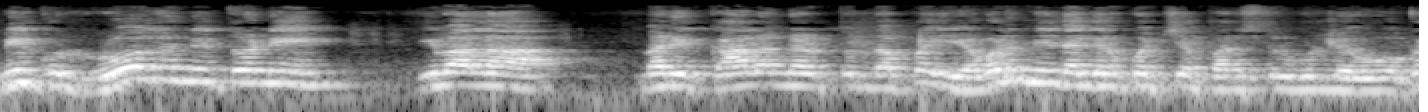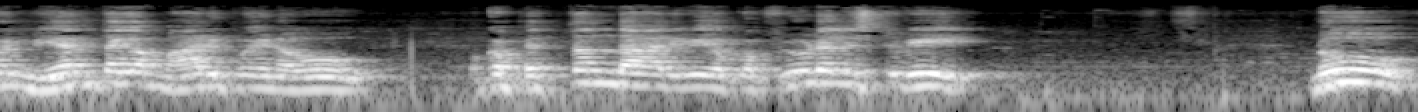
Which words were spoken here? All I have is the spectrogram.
మీకు రోజు నీతోని ఇవాళ మరి కాలం గడుపుతుంది తప్ప ఎవడు నీ దగ్గరకు వచ్చే పరిస్థితులు కూడా లేవు. ఒక నియంతగా మారిపోయినావు. ఒక పెత్తందారివి ఒక ఫ్యూడలిస్ట్వి. నువ్వు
